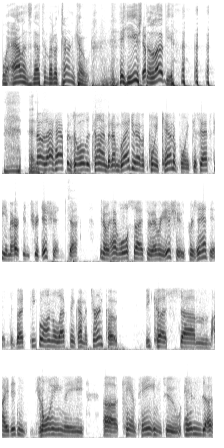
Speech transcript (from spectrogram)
"Well, Alan's nothing but a turncoat. he used yep. to love you." and, no, that happens all the time. But I'm glad you have a point counterpoint because that's the American tradition. To, you know, have all sides of every issue presented. But people on the left think I'm a turncoat because um, I didn't join the uh, campaign to end uh,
